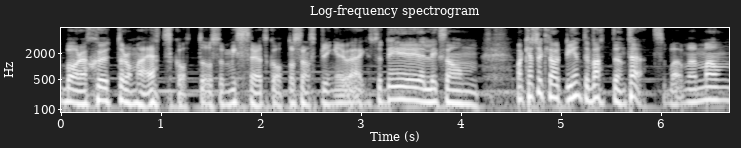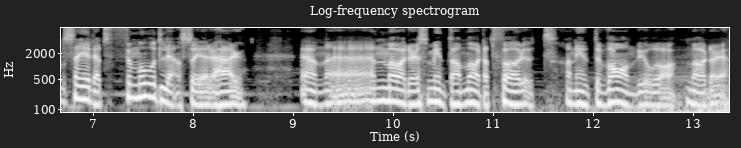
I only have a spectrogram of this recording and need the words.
bara skjuter de här ett skott och så missar ett skott och sen springer iväg. Så det är liksom, man kan såklart, det är inte vattentätt, men man säger det att förmodligen så är det här en, eh, en mördare som inte har mördat förut. Han är inte van vid att vara mördare.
